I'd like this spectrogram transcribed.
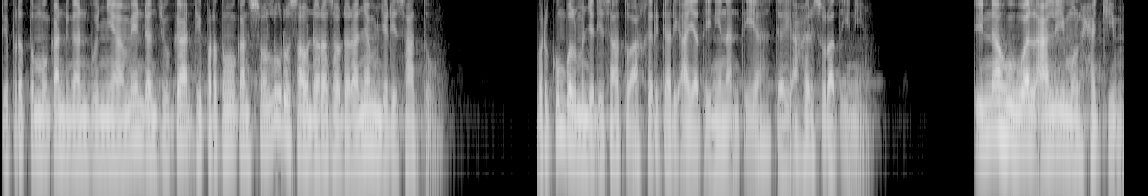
dipertemukan dengan Bunyamin dan juga dipertemukan seluruh saudara-saudaranya menjadi satu. Berkumpul menjadi satu akhir dari ayat ini nanti ya, dari akhir surat ini. Innahu wal alimul hakim.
